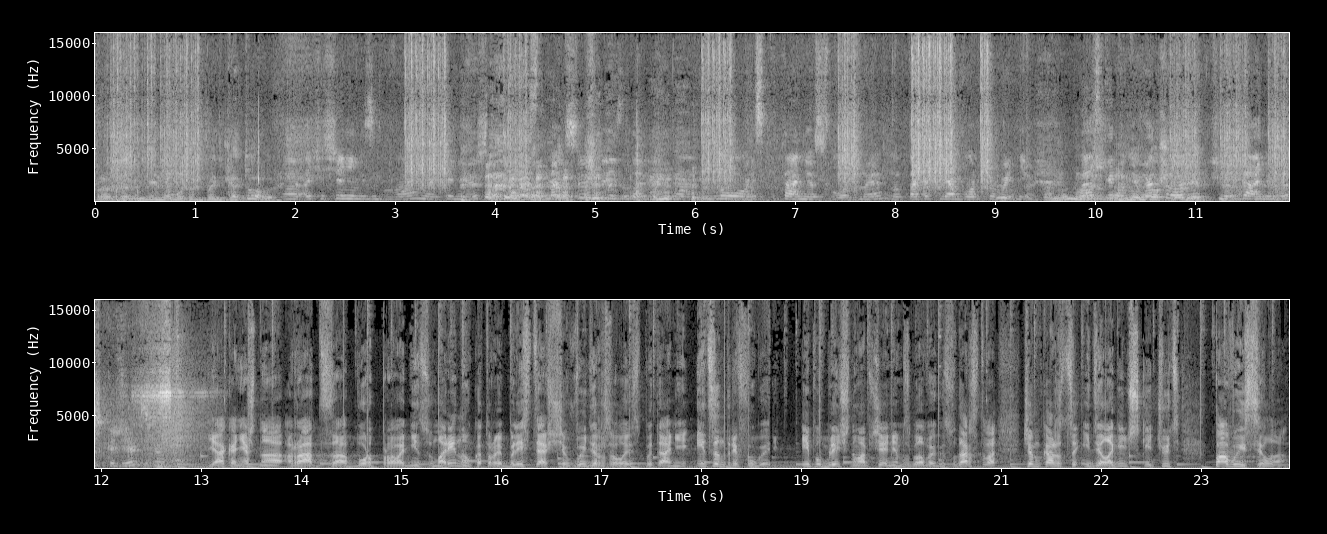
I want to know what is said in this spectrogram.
Правда, мне не может быть готовы. Ощущение незабываемое, конечно. На всю жизнь, наверное. Но испытание сложное. Но так как я бортпроводник, а, ну, нас к этому немножко готовы. легче. Да, немножко легче. Я, конечно, рад за бортпроводницу Марину, которая блестяще выдержала испытание и центрифугой, и публичным общением с главой государства, чем, кажется, идеологически чуть повысила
